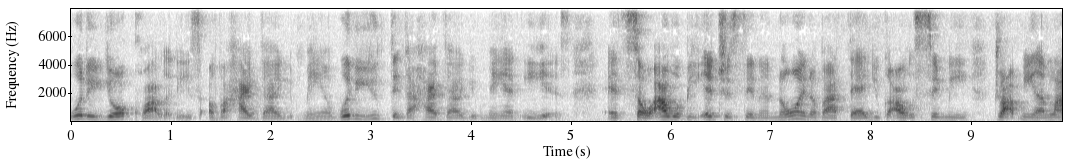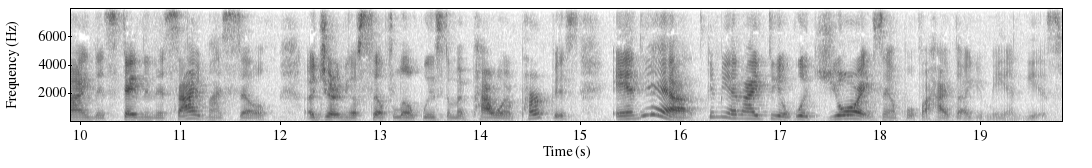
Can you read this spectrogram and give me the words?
what are your qualities of a high value man? What do you think a high value man is? And so I would be interested in knowing about that. You can always send me, drop me a line and standing inside myself, a journey of self love, wisdom, and power and purpose. And yeah, give me an idea what your example of a high value man is.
